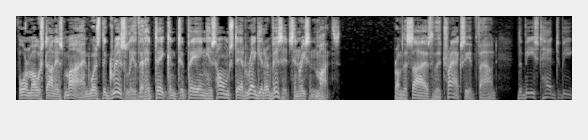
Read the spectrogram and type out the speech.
Foremost on his mind was the grizzly that had taken to paying his homestead regular visits in recent months. From the size of the tracks he had found, the beast had to be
